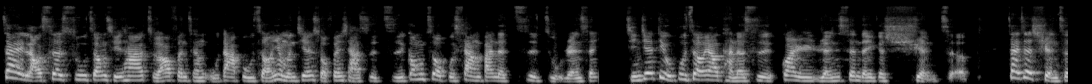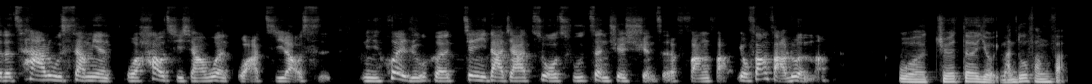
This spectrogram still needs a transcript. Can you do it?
在老师的书中，其实它主要分成五大步骤，因为我们今天所分享的是只工作不上班的自主人生。紧接第五步骤要谈的是关于人生的一个选择，在这选择的岔路上面，我好奇想要问瓦吉老师，你会如何建议大家做出正确选择的方法？有方法论吗？我觉得有蛮多方法，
